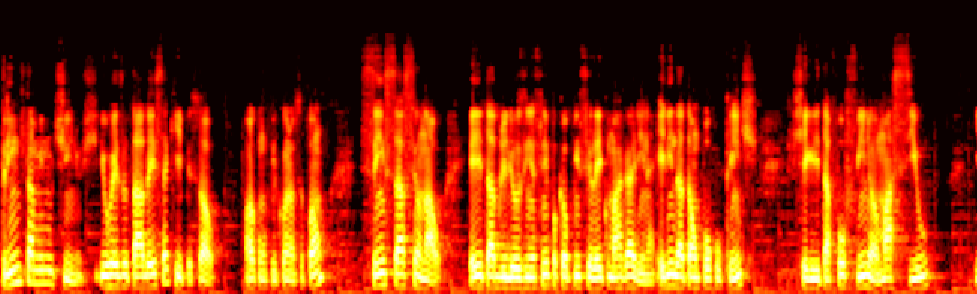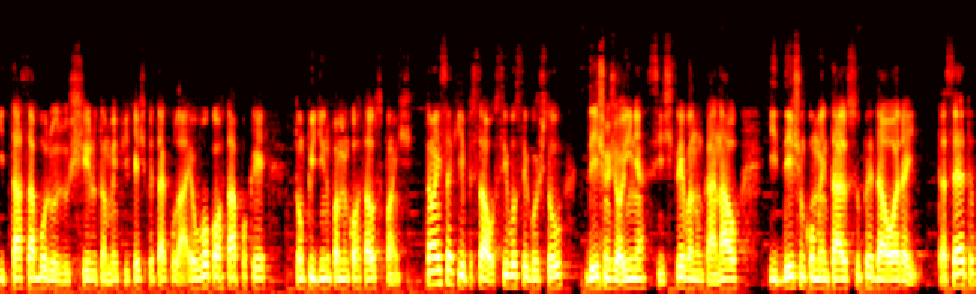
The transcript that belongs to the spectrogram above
30 minutinhos. E o resultado é esse aqui, pessoal. Olha como ficou nosso pão. Sensacional. Ele tá brilhosinho assim porque eu pincelei com margarina. Ele ainda tá um pouco quente. Chega de tá fofinho, ó, macio e tá saboroso. O cheiro também fica espetacular. Eu vou cortar porque estão pedindo para mim cortar os pães. Então é isso aqui, pessoal. Se você gostou, deixa um joinha, se inscreva no canal e deixa um comentário super da hora aí tá certo?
